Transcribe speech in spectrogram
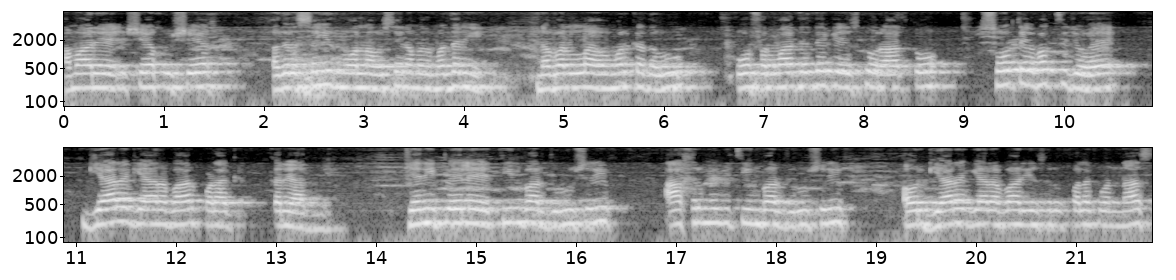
ہمارے شیخ الشیخ حضرت سید مولانا حسین احمد مدنی نبر اللہ عمر کا دہو وہ فرماتے تھے کہ اس کو رات کو سوتے وقت جو ہے گیارہ گیارہ بار پڑھا کرے آدمی۔ یعنی پہلے تین بار درو شریف، آخر میں بھی تین بار درو شریف اور گیارہ گیارہ بار یہ صرف فلک و الناس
